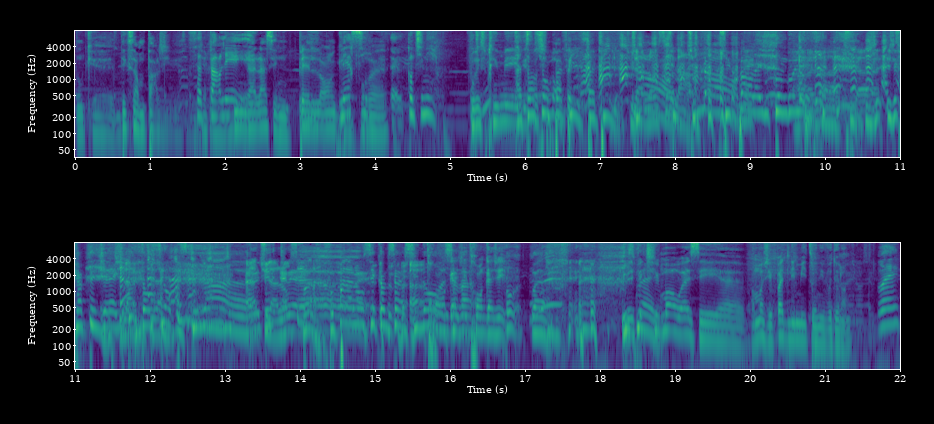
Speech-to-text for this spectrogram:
Donc euh, dès que ça me parle, j'y vais. Ça te parlait- Lingala, c'est une belle langue Merci. pour, euh, Euh, continue. pour exprimer. Attention, sentiments, en papy, fait. papy. Tu l'as lancé là. Tu, tu parles à une Congolaise. J'ai- J'ai capté direct. Attention, parce que là, euh, Ah, tu l'as lancé. voilà, faut pas la lancer comme ça, sinon trop euh, ça engagé, va. trop engagé. trop- ouais. Mais effectivement, ouais, c'est euh, vraiment j'ai pas de limite au niveau de langue. Ouais.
